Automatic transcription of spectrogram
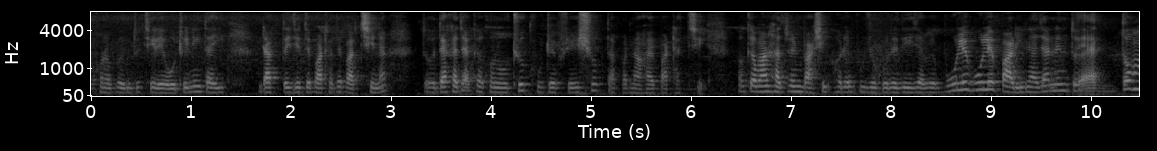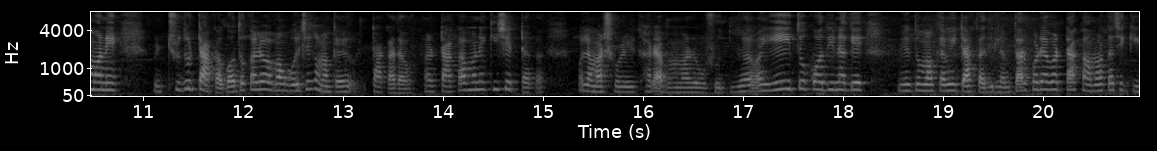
এখনও পর্যন্ত ছেড়ে ওঠেনি, তাই ডাকতে যেতে পাঠাতে পারছি না। তো দেখা যাক এখন উঠুক, উঠে ফ্রেশ হোক, তারপর না হয় পাঠাচ্ছি। ওকে আমার হাজব্যান্ড বাসি ঘরে পুজো করে দিয়ে যাবে, বলে বলে পারি না, জানেন তো, একদম মানে শুধু টাকা, গতকালও আমাকে বলছে আমাকে টাকা দাও। আর টাকা মানে কিসের টাকা? বলে আমার শরীর খারাপ, আমার ওষুধ। এই তো কদিন আগে তোমাকে আমি টাকা দিলাম। তারপরে আবার টাকা, আমার কাছে কি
